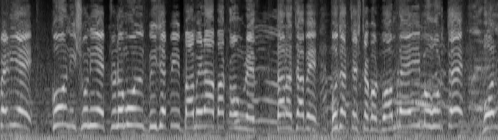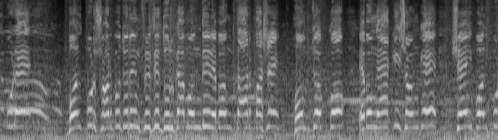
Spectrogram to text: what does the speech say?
পেরিয়ে কোন ইস্যু নিয়ে তৃণমূল বিজেপি বামেরা বা কংগ্রেস? তারা যাবে বোঝার চেষ্টা করব। আমরা এই মুহূর্তে বোলপুরে, বোলপুর সর্বজনীন শ্রী শ্রী দুর্গা মন্দির এবং তার পাশে হোমযজ্ঞ এবং একই সঙ্গে সেই বোলপুর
